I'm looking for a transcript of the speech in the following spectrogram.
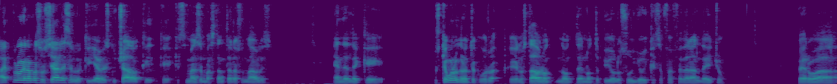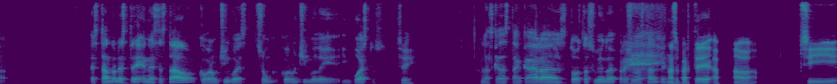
Hay programas sociales en los que ya he escuchado que, que, que se me hacen bastante razonables. En el de que... Pues qué bueno que no te cobra- que el Estado no, no te, no te pidió lo suyo y que se fue federal, de hecho. Pero ah, estando en este, en este estado, cobra un chingo de, cobra un chingo de impuestos. Sí. Las casas están caras, todo está subiendo de precio bastante. Más aparte, a- a- si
